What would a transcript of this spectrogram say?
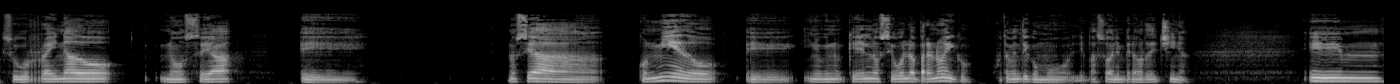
su reinado no sea eh, no sea con miedo y que él no se vuelva paranoico, justamente como le pasó al emperador de China. Em,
